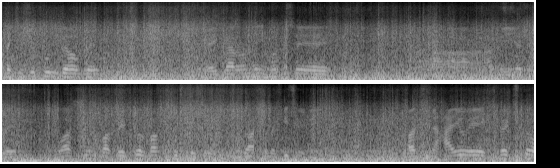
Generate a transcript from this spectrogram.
অনেক কিছু তুলতে হবে এই কারণেই হচ্ছে আমি আসলে ওয়াশরুম বা পেট্রোল পাম্প খুঁজতেছি কিন্তু আসলে কিছুই নেই পাচ্ছি না হাইওয়ে এক্সপ্রেস তো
